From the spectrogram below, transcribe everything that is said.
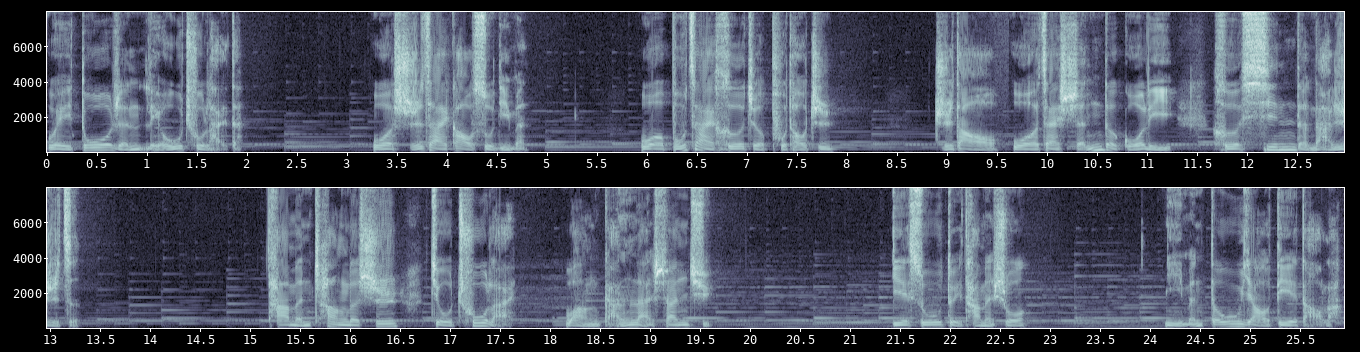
为多人流出来的。我实在告诉你们。”我不再喝这葡萄汁，直到我在神的国里喝新的那日子。他们唱了诗，就出来往橄榄山去。耶稣对他们说：“你们都要跌倒了，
